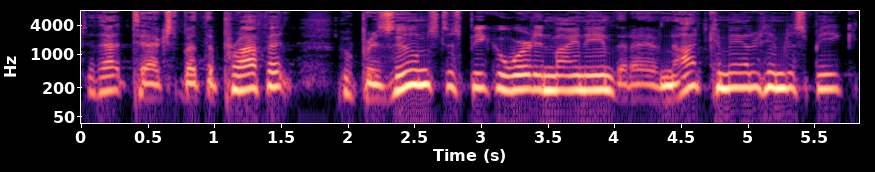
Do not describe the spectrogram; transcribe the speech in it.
to that text, but the prophet who presumes to speak a word in my name that I have not commanded him to speak,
